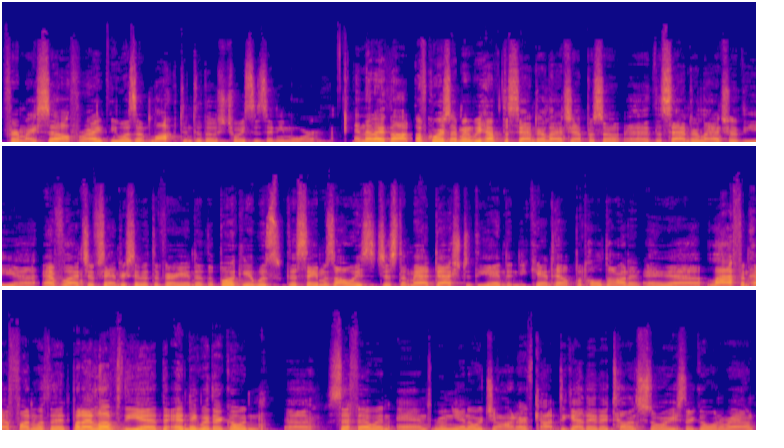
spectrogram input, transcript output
for myself, right? He wasn't locked into those choices anymore. And then I thought, of course, I mean, we have the Sanderlanche episode, uh, the Sanderlanche or the uh, Avalanche of Sanderson at the very end of the book. It was the same as always, just a mad dash to the end, and you can't help but hold on and, and uh, laugh and have fun with it. But I loved the uh, the ending where they're going, uh, Sefawynn and Runyan or John have got together. They're telling stories. They're going around,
